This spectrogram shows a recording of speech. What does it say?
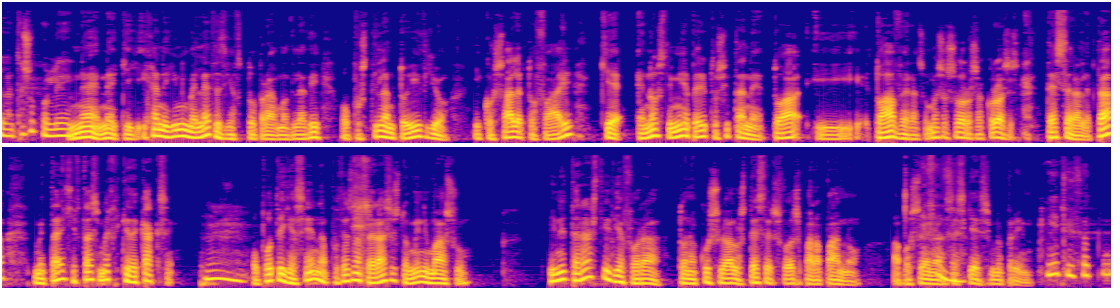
Έλα, τόσο πολύ. Ναι, ναι, και είχαν γίνει μελέτες για αυτό το πράγμα. Δηλαδή, όπου στείλαν το ίδιο 20 λεπτό file και ενώ στη μία περίπτωση ήταν το, α- η- το average, ο μέσος όρος ακρόασης 4 λεπτά, μετά είχε φτάσει μέχρι και 16. Οπότε για σένα που θες να περάσεις το μήνυμά σου, είναι τεράστια η διαφορά το να ακούσει ο άλλος 4 φορές παραπάνω από σένα σε σχέση με πριν. Γιατί θα του.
